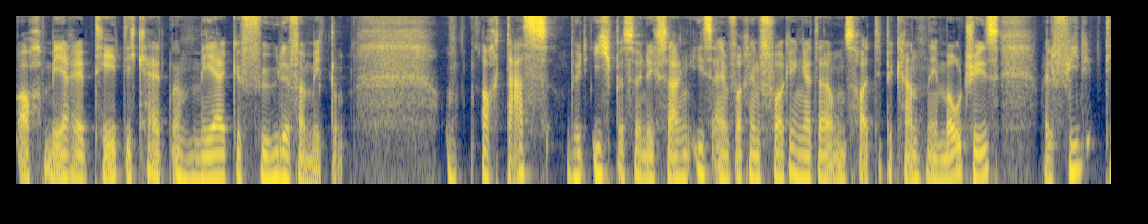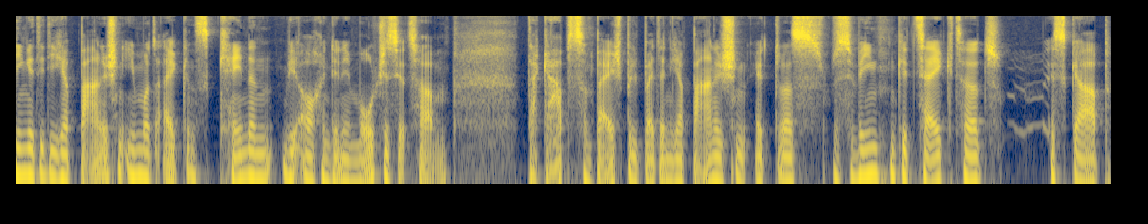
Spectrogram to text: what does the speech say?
auch mehrere Tätigkeiten und mehr Gefühle vermitteln. Und auch das würde ich persönlich sagen, ist einfach ein Vorgänger der uns heute bekannten Emojis, weil viele Dinge, die die japanischen Emote-Icons kennen, wir auch in den Emojis jetzt haben. Da gab es zum Beispiel bei den japanischen etwas, das Winken gezeigt hat. Es gab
